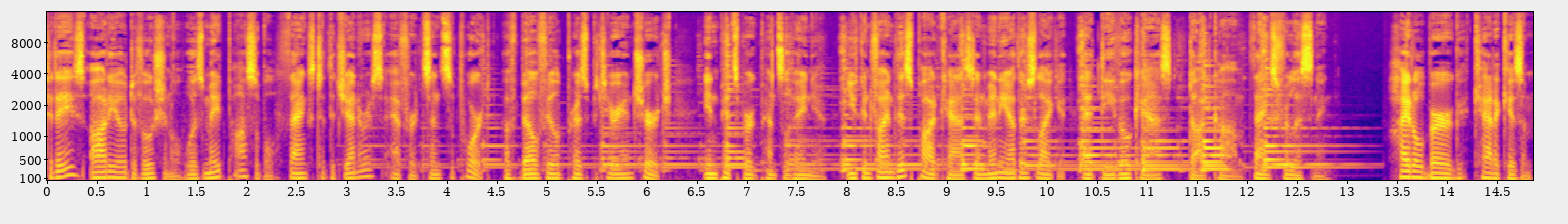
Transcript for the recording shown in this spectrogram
Today's audio devotional was made possible thanks to the generous efforts and support of Bellefield Presbyterian Church in Pittsburgh, Pennsylvania. You can find this podcast and many others like it at devocast.com. Thanks for listening. Heidelberg Catechism.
